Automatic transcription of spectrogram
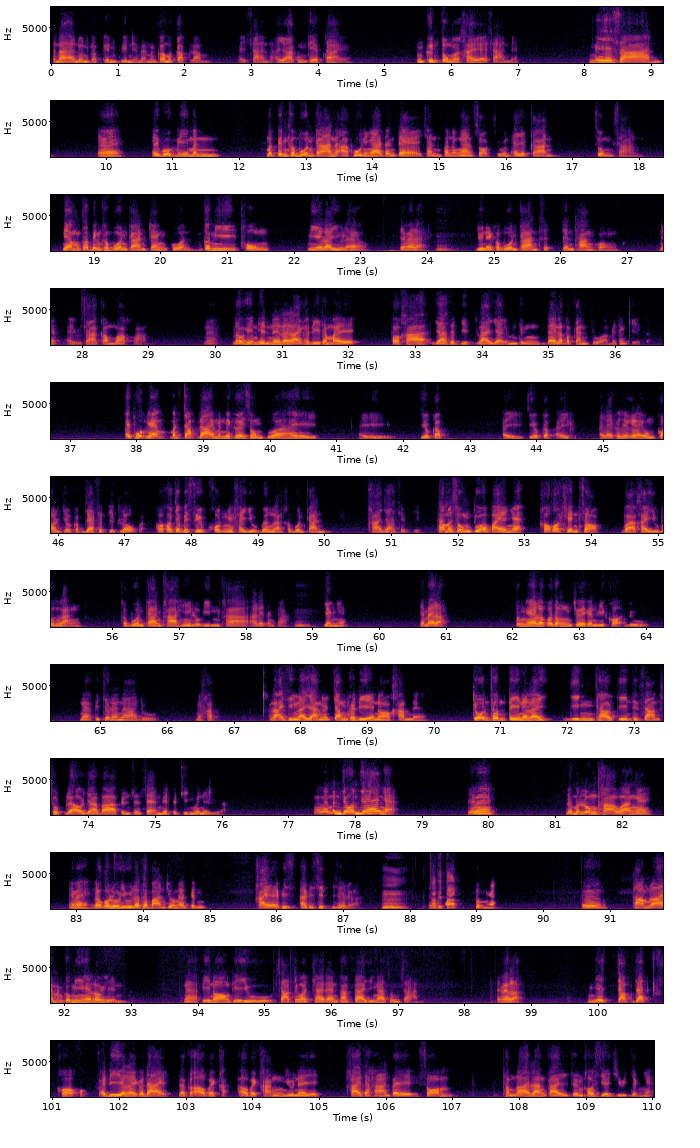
ทนาอนนท์กับเพนกวินเห็นไหมมันก็มากลับลำไอ้สารอาญากรุงเทพได้มันขึ้นตรงกับใครไอ้สารเนี่ย ไม่ใช่สารนะไอ้พวกนี้มันมันเป็นขบวนการอะอะพูดง่ายๆตั้งแต่ชั้นพนักงานสอบสวนอายการส่งสาร เนี่ยมันก็เป็นขบวนการแก๊งกวนมันก็มีธงมีอะไรอยู่แล้วใช่ไหมล่ะอืมอยู่ในขบวนการเสเส้นทางของ เนี่ยไออุตสาหกรรมว่าความนะเราเห็นเห็นในหลาย ๆ คดีทำไมพ่อค้ายาเสพติดรายใหญ่มันถึงได้รับประกันตัวไม่สังเกตอะไอ้พวกเนี้ยมันจับได้มันไม่เคยส่งตัวให้ ไอเกี่ยวกับ ไอเกี่ยวกับไอ อะไรเขาเรียกอะไรองค์กรเกี่ยวกับยาเสพติดโลกอะเพราะเขาจะไปสืบค้นไงใครอยู่เบื้องหลังขบวนการค้ายาเสพติด ถ้ามันส่งตัวไปเนี้ยเขาก็เค้นสอบว่าใครอยู่เบื้องหลังขบวนการค้าเฮโรอีนค้าอะไรต่างอืมๆอย่างเงี้ยใช่ไหมล่ะ ตรงเนี้ยเราก็ต้องช่วยกันวิเคราะห์ดูนะ พิจารณาดูนะครับ หลายสิ่งหลายอย่างจำคดีไอ้หน่อคำเนี่ยโจรส้นตีนอะไร ยิงชาวจีนสิบสามศพแล้วเอายาบ้าเป็นแสนแสนๆเม็ดไปทิ้งไว้ในเรือมันมันย้อนแย้งอะใช่ไหมแล้วมันลงข่าวว่าไงใช่ไหมเราก็รู้อยู่รัฐบาลช่วงนั้นเป็นใครอภิอภิสิทธิ์ไม่ใช่เหรออืมชาติปัตย์ตรงเนี้ย เออไทม์ไลน์มันก็มีให้เราเห็น นะพี่น้องที่อยู่สามจังหวัดชายแดนภาคใต้ยิ่งน่าสงสารใช่ไหมล่ะ มันจะจับยัดข้อคดีอะไรก็ได้ แล้วก็เอาไปขะเอาไปขังอยู่ในค่ายทหารไปซ้อมทำร้ายร่างกายจนเขาเสียชีวิตอย่างเงี้ย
